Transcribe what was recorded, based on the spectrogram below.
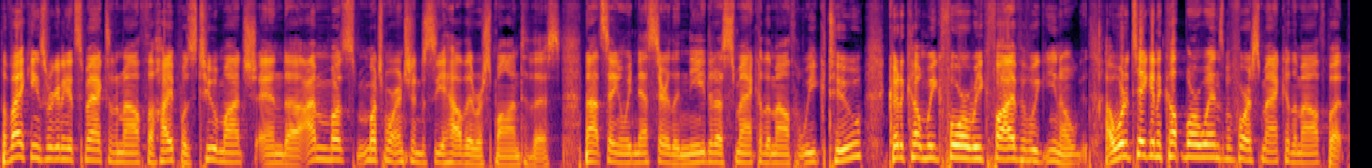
the Vikings were gonna get smacked in the mouth. The hype was too much, and uh, I'm much much more interested to see how they respond to this. Not saying we necessarily needed a smack of the mouth week two. Could have come week four, week five if we, you know, I would have taken a couple more wins before a smack of the mouth. But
